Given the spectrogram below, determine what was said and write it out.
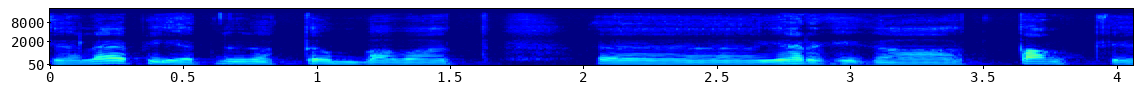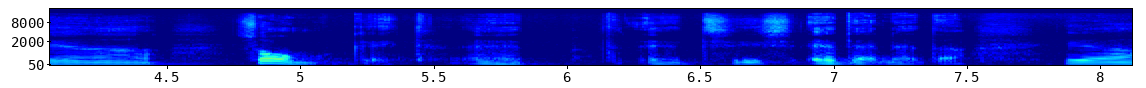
ja läbi, et nüüd nad tõmbavad järgi ka tanke ja soomukeid, et, et siis edeneda ja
